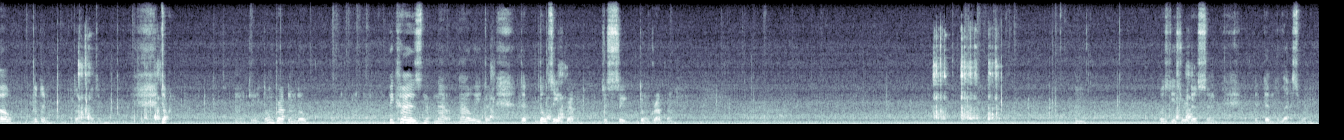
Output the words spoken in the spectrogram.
Oh, nothing. Nothing. Nothing. Done. Okay, don't grab them though. Because not only that, that don't say grab them, just say don't grab them. Hmm. Let's destroy this and, and then the last one.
